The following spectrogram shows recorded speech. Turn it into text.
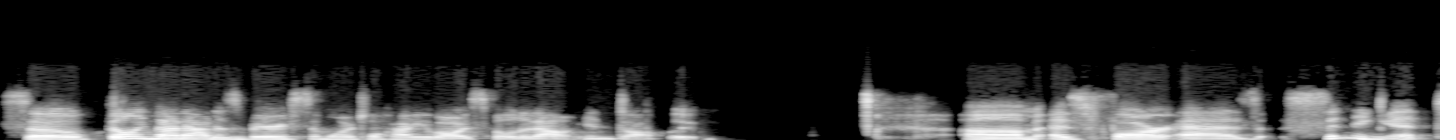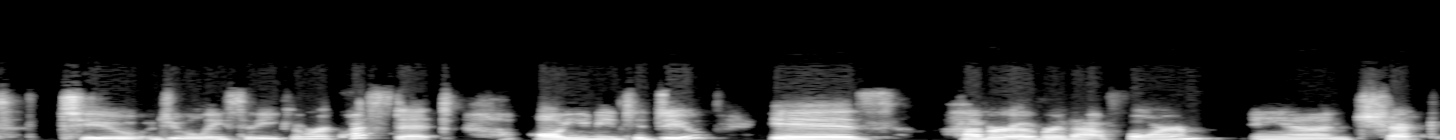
So filling that out is very similar to how you've always filled it out in Dotloop. Um, as far as sending it to Julie so that you can request it, all you need to do is hover over that form and check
